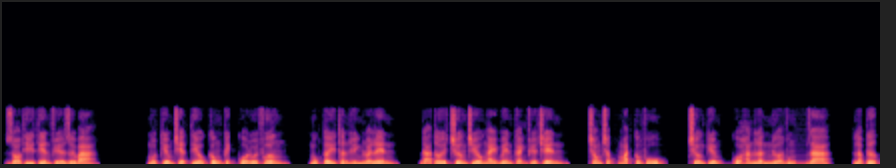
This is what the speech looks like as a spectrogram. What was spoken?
do thi tiên phía dưới ba. Một kiếm triệt tiêu công kích của đối phương, mục tây thân hình lóe lên, đã tới trương chiêu ngày bên cạnh phía trên, trong chớp mắt công phu, trường kiếm của hắn lần nữa vung ra, lập tức,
